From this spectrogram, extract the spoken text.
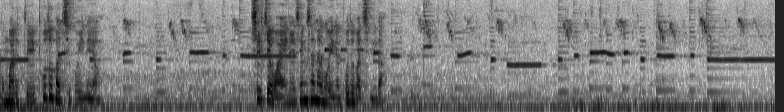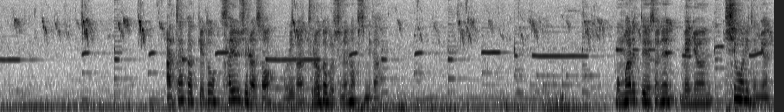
몽마르트의 포도밭이 보이네요. 실제 와인을 생산하고 있는 포도밭입니다. 안타깝게도 사유지라서 우리가 들어가 볼 수는 없습니다. 몽마르트에서는 매년 10월이 되면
